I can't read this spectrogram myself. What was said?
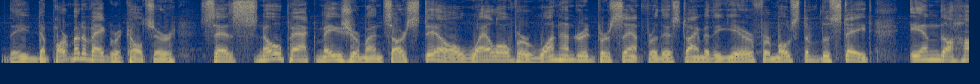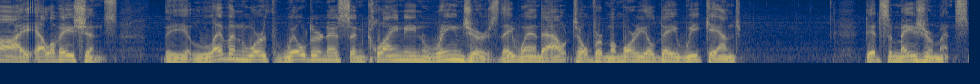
The Department of Agriculture says snowpack measurements are still well over 100% for this time of the year for most of the state in the high elevations. The Leavenworth Wilderness and Climbing Rangers, they went out over Memorial Day weekend did some measurements.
